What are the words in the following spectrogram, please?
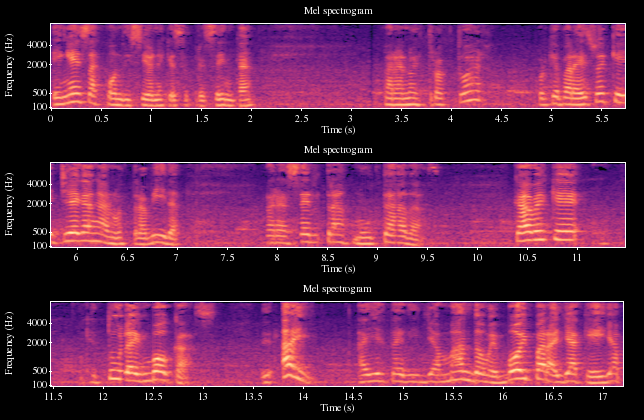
en esas condiciones que se presentan para nuestro actuar, porque para eso es que llegan a nuestra vida, para ser transmutadas. Cada vez que, que tú la invocas, ¡ay! ahí está Edith llamándome, voy para allá, que ella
